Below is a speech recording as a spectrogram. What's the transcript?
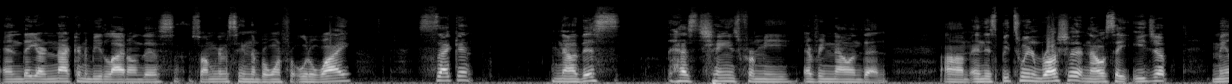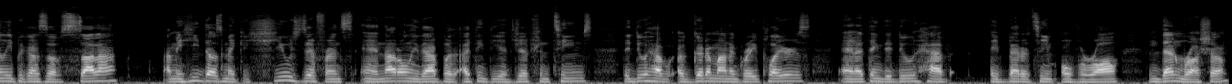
and they are not going to be light on this. So I'm going to say number one for Uruguay. Second, now this has changed for me every now and then, um, and it's between Russia and I would say Egypt, mainly because of Salah. I mean, he does make a huge difference, and not only that, but I think the Egyptian teams they do have a good amount of great players, and I think they do have a better team overall than Russia.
